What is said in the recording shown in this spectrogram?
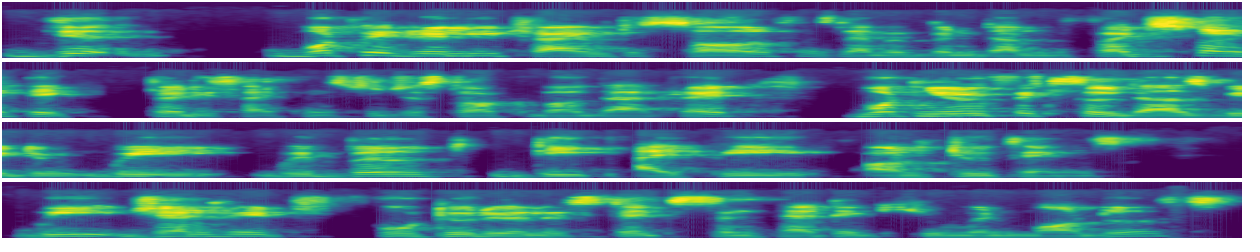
the, what we're really trying to solve has never been done before. I just want to take 30 seconds to just talk about that, right? What NeuroPixel does, we do we we build deep IP on two things. We generate photorealistic synthetic human models,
